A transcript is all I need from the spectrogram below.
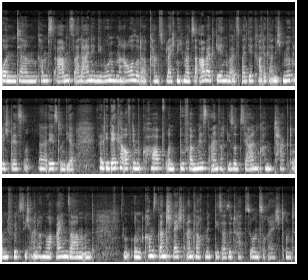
und ähm, kommst abends alleine in die Wohnung nach Hause oder kannst vielleicht nicht mal zur Arbeit gehen, weil es bei dir gerade gar nicht möglich bist, äh, ist und dir fällt die Decke auf dem Kopf und du vermisst einfach die sozialen Kontakte und fühlst dich einfach nur einsam und, und, und kommst ganz schlecht einfach mit dieser Situation zurecht. Und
